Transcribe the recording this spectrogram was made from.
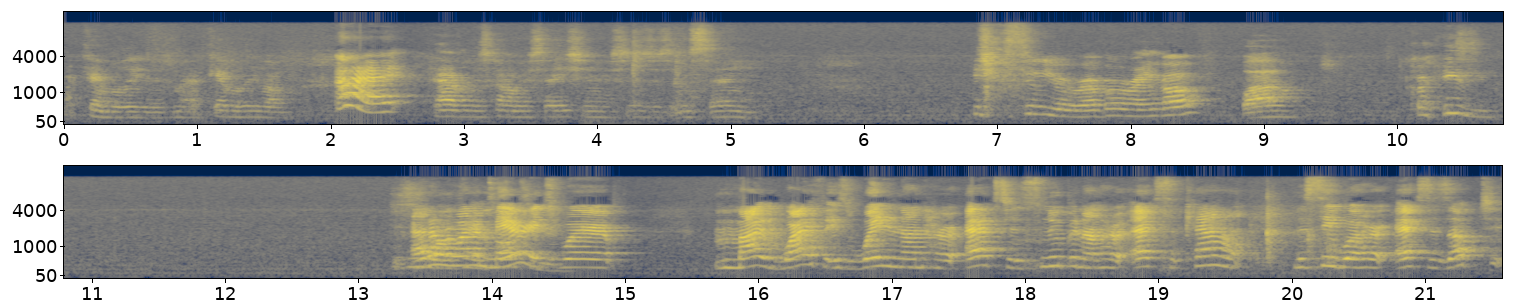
I can't believe this, man. I can't believe I'm Alright. having this conversation. This is just insane. You threw your rubber ring off? Wow. Crazy. I don't want a marriage where my wife is waiting on her ex and snooping on her ex account to see what her ex is up to.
